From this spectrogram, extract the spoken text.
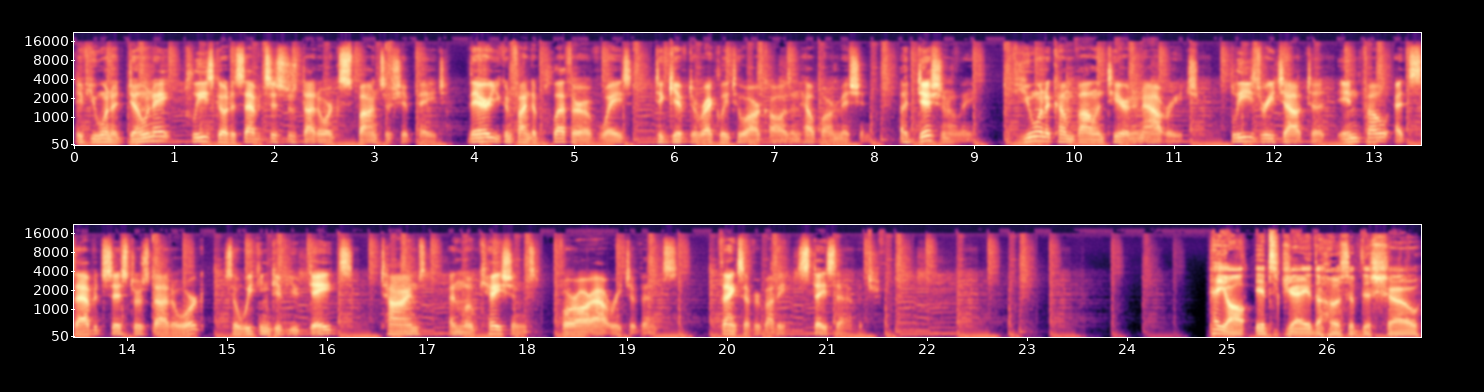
If you want to donate, please go to savagesisters.org's sponsorship page. There, you can find a plethora of ways to give directly to our cause and help our mission. Additionally, if you want to come volunteer at an outreach, please reach out to info at savagesisters.org so we can give you dates, times, and locations for our outreach events. Thanks, everybody. Stay savage. Hey, y'all, it's Jay, the host of this show.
